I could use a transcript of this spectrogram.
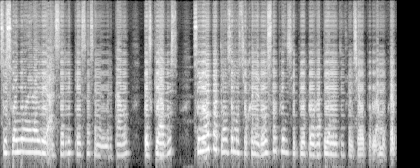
Su sueño era el de hacer riquezas en el mercado de esclavos. Su nuevo patrón se mostró generoso al principio, pero rápidamente influenciado por la mujer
